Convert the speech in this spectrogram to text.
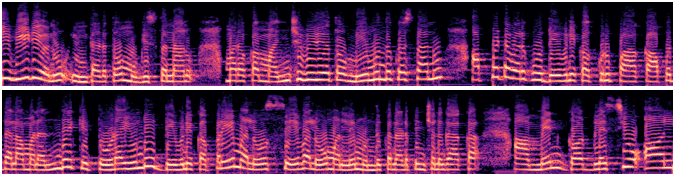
ఈ వీడియోను ఇంతటితో ముగిస్తున్నాను. మరొక మంచి వీడియోతో మీ ముందుకు వస్తాను. అప్పటి వరకు దేవుని యొక్క కృప కాపుదల మనందరికీ తోడయుండి దేవుని యొక్క ప్రేమలో సేవలో మనల్ని ముందుకు నడిపించను గాక amen God bless you all.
